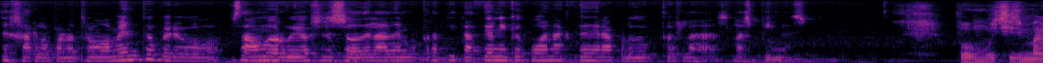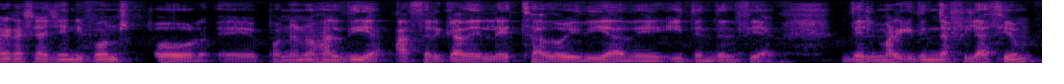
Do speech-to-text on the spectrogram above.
dejarlo para otro momento, pero estamos muy orgullosos eso de la democratización y que puedan acceder a productos las, las pymes. Pues muchísimas gracias Jenny Pons por eh, ponernos al día acerca del estado hoy día de, y tendencia del marketing de afiliación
